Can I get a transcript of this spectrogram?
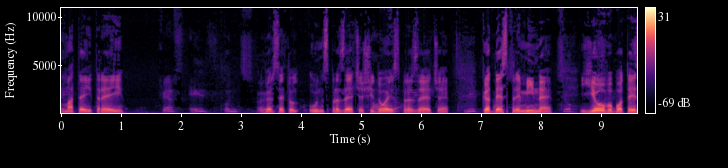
Matei 3, Vers 11 und 12. versetul 11 și 12, că despre mine eu vă botez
